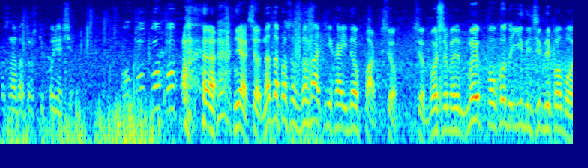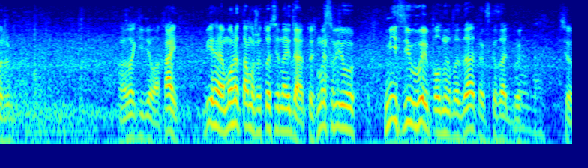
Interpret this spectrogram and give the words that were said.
Просто надо трошки поряче. Оп-оп-оп-оп. Не, все, надо просто загнать їх, а йде в парк. Все, все, більше ми, ми по ходу їй нічим не поможемо. Ну, такі діла. Хай бігає, може там уже хтось і знайде. Тобто ми свою місію виповнили, да, так сказати би. Ну. Все.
